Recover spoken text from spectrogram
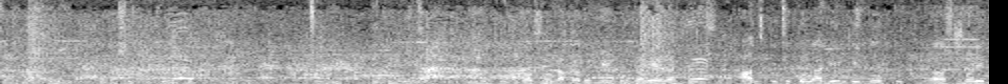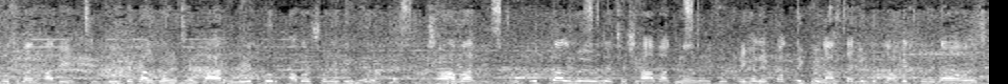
যার মাধ্যমে প্রবাসী ভোট দিতে পারবে। চলুন দেখে নেওয়া অপর দর্শক, আপনাদেরকে একটু জানিয়ে রাখি, আজ কিছুক্ষণ আগেই কিন্তু শরীফ ওসমান হাদি ইন্তেকাল করেছেন। তার মৃত্যুর খবর শুনে কিন্তু শাহবাগ উত্তাল হয়ে উঠেছে শাহবাগ মোড়। এখানে প্রত্যেকটি রাস্তা কিন্তু ব্লকেট করে দেওয়া হয়েছে,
